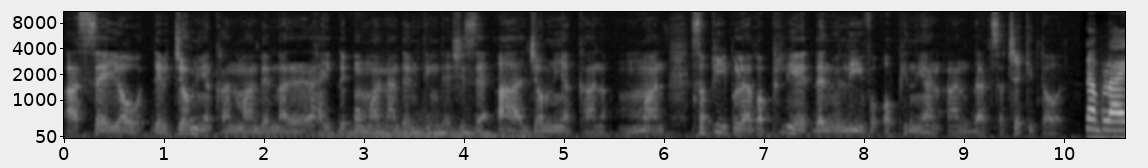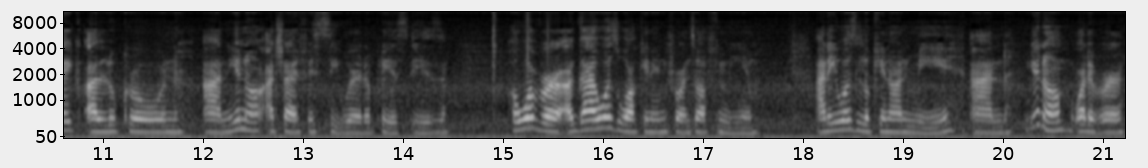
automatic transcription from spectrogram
I say yo the Jamaican man they not like the woman and them thing there. She say all Jamaican man. So people have a play it then we leave opinion on that. So check it out. Up like I look around and you know I try to see where the place is. However, a guy was walking in front of me and he was looking on me and you know whatever.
